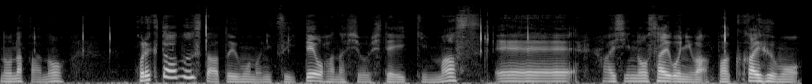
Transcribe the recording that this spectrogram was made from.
の中のコレクターブースターというものについてお話をしていきます。えー、配信の最後にはバック開封も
